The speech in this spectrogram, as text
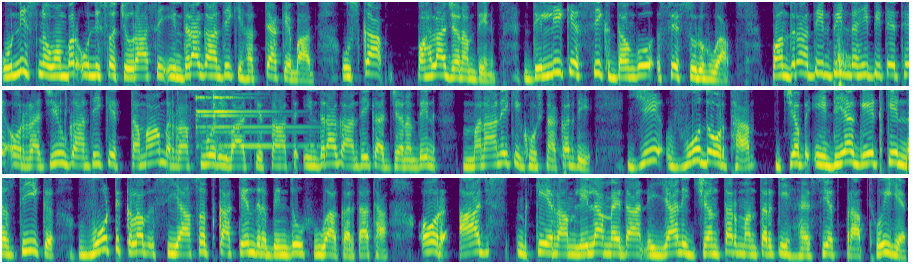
19 नवंबर उन्नीस सौ चौरासी इंदिरा गांधी की हत्या के बाद उसका पहला जन्मदिन दिल्ली के सिख दंगों से शुरू हुआ। पंद्रह दिन भी नहीं बीते थे और राजीव गांधी के तमाम रस्मों रिवाज के साथ इंदिरा गांधी का जन्मदिन मनाने की घोषणा कर दी। ये वो दौर था जब इंडिया गेट के नज़दीक वोट क्लब सियासत का केंद्र बिंदु हुआ करता था और आज के रामलीला मैदान यानी जंतर मंतर की हैसियत प्राप्त हुई है।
